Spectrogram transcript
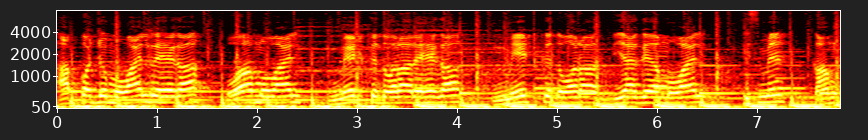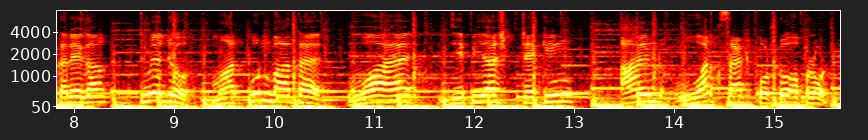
आपका जो मोबाइल रहेगा, वह मोबाइल मेट के द्वारा रहेगा। मेट के द्वारा दिया गया मोबाइल इसमें काम करेगा। इसमें जो महत्वपूर्ण बात है, वह है GPS tracking and work site photo upload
